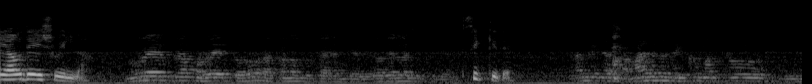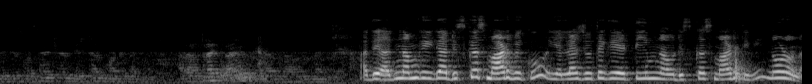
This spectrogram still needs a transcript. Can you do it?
ಯಾವುದೇ ಇಶ್ಯೂ ಇಲ್ಲ. ನೂರೈವತ್ತು ಗ್ರಾಮ್ ಒಡವೆ ಹಾಕೊಂಡು ಹೋಗ್ಬಿಡ್ತಾರೆ ಅಂತ ಹೇಳಿದ್ರು. ಅದೆಲ್ಲ ಸಿಕ್ಕಿದೆ. ಅದೇ ಅದು ನಮ್ಗೆ ಈಗ ಡಿಸ್ಕಸ್ ಮಾಡಬೇಕು. ಎಲ್ಲರ ಜೊತೆಗೆ ಟೀಮ್ ನಾವು ಡಿಸ್ಕಸ್ ಮಾಡ್ತೀವಿ. ನೋಡೋಣ.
